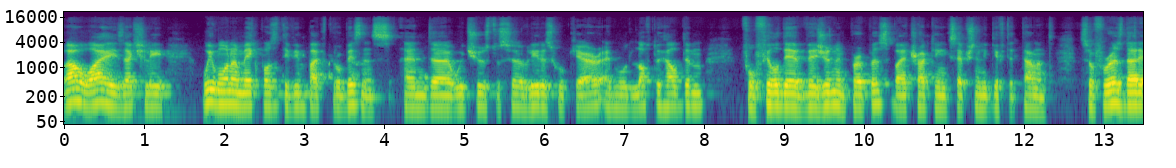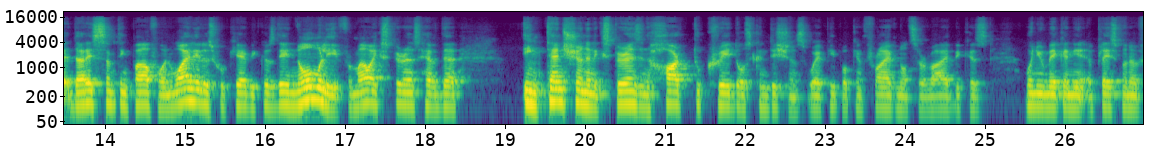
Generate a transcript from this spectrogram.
our why is actually we want to make positive impact through business and uh, we choose to serve leaders who care and would love to help them fulfill their vision and purpose by attracting exceptionally gifted talent so for us that that is something powerful and why leaders who care because they normally from our experience have the intention and experience and heart to create those conditions where people can thrive not survive because when you make any, a placement of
